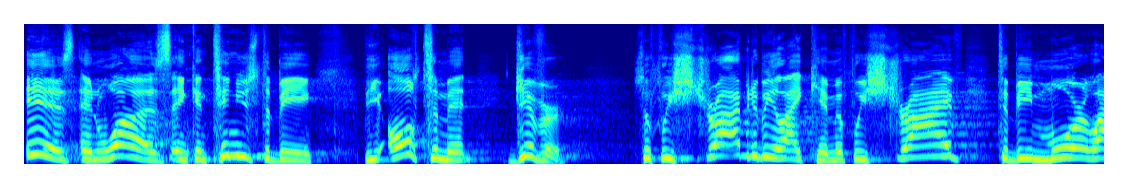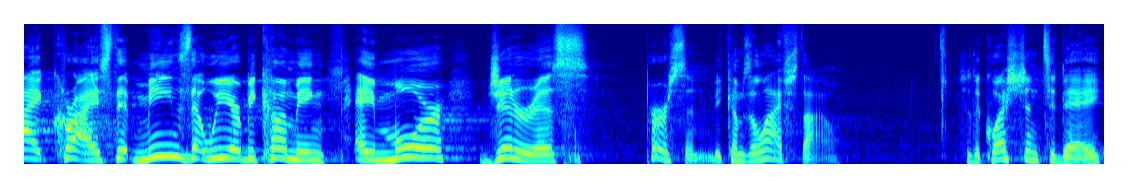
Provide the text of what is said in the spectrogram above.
is and was and continues to be the ultimate giver. So, if we strive to be like him, if we strive to be more like Christ, it means that we are becoming a more generous person, it becomes a lifestyle. So, the question today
